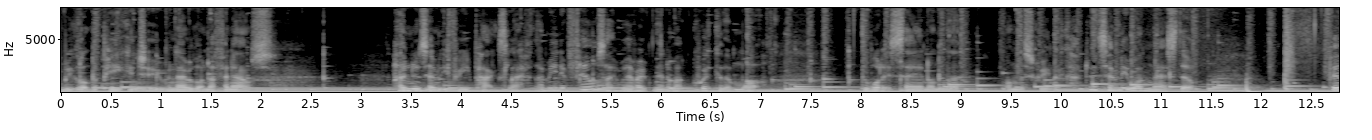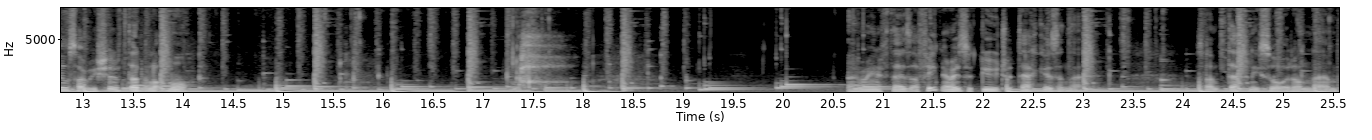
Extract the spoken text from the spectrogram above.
we got the Pikachu, and now we've got nothing else. 173 packs left. I mean, it feels like we're opening them up quicker than what the what it's saying on the on the screen. Like 171 there still. Feels like we should have done a lot more. I think there is a Goodra deck, isn't there? So I'm definitely sorted on them.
